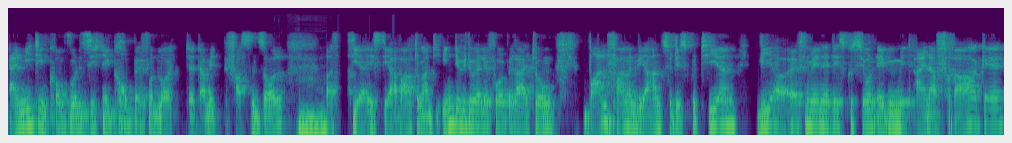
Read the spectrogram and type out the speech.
ein Meeting kommt, wo sich eine Gruppe von Leuten damit befassen soll. Mhm. Was die, ist die Erwartung an die individuelle Vorbereitung? Wann fangen wir an zu diskutieren? Wie eröffnen wir eine Diskussion eben mit einer Frage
